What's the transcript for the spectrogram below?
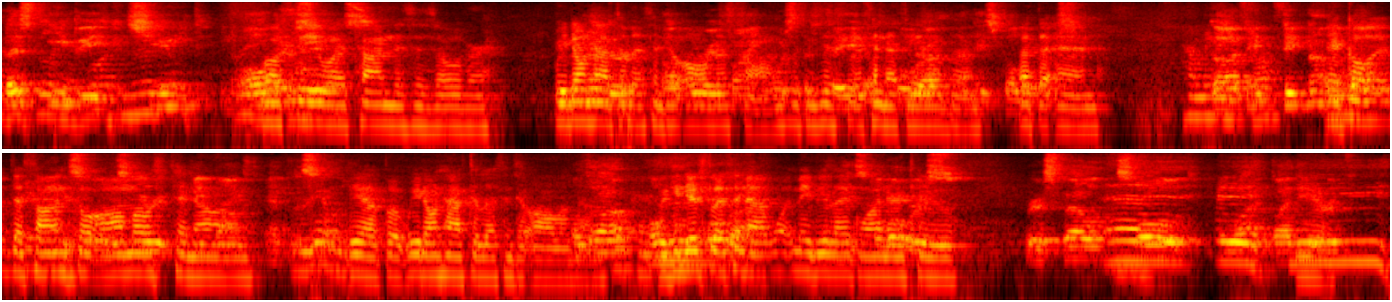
lest ye be consumed in all We'll their see what time this is over. We don't have to listen to all the songs. We can just listen at the end. At the followers. end. How many God songs? did, did not It go, the songs his go Holy almost Spirit to be nine. endlessly. Really? Yeah, but we don't have to listen to all of them. Although Okay. We can just only listen to at what- maybe like his one or two. followers Were swallowed, swallowed alive by the earth.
